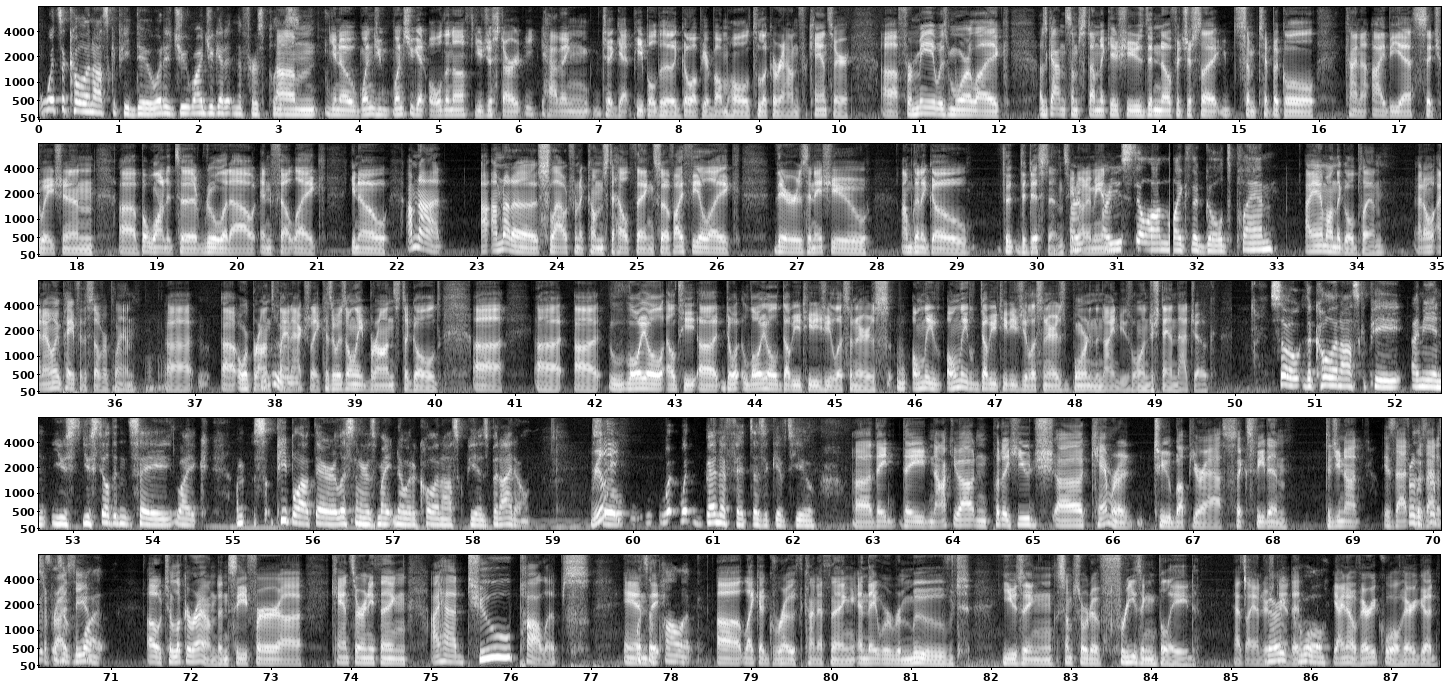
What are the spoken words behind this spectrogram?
What's a colonoscopy do? What did you? Why'd you get it in the first place? Um, you know, when you once you get old enough, you just start having to get people to go up your bum hole to look around for cancer. Uh, for me, it was more like I was gotten some stomach issues. Didn't know if it's just like some typical kind of IBS situation, uh, but wanted to rule it out and felt like you know I'm not I'm not a slouch when it comes to health things. So if I feel like there's an issue, I'm gonna go the, the distance. You know what I mean? Are you still on like the gold plan? I am on the gold plan. I don't, and I only pay for the silver plan, uh, uh, or bronze plan actually, because it was only bronze to gold. Uh, uh, uh, loyal LT, uh, do, loyal WTDG listeners, only only WTDG listeners born in the '90s will understand that joke. So the colonoscopy. I mean, you you still didn't say like um, s- people out there, listeners might know what a colonoscopy is, but I don't. Really? So what what benefit does it give to you? Uh, they they knock you out and put a huge uh, camera tube up your ass, six feet in. Did you not? Is that was that a surprise to you? what? Oh, to look around and see for uh, cancer or anything. I had two polyps, and What's they, a polyp? uh, like a growth kind of thing, and they were removed using some sort of freezing blade, as I understand it. cool. Yeah, I know. Very cool. Very good.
